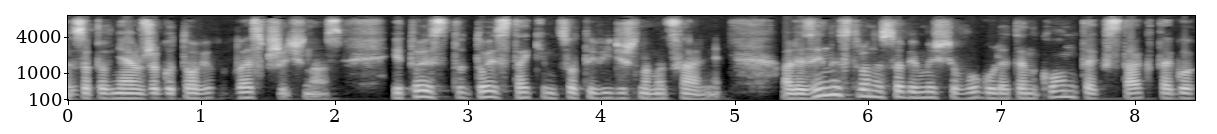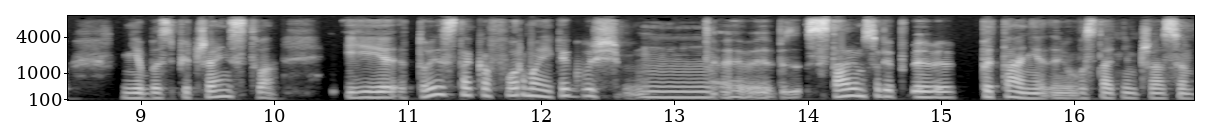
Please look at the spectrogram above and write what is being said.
zapewniają, że gotowi wesprzeć nas. I to jest, to jest takim, co ty widzisz namacalnie. Ale z jednej strony sobie myślę w ogóle ten kontekst tak, tego niebezpieczeństwa i to jest taka forma jakiegoś, stawiam sobie pytanie w ostatnim czasem,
